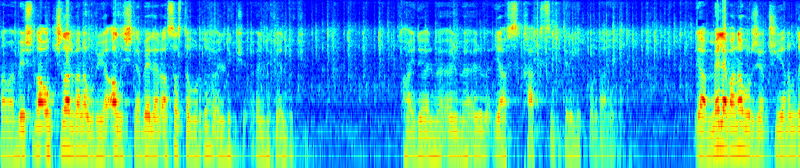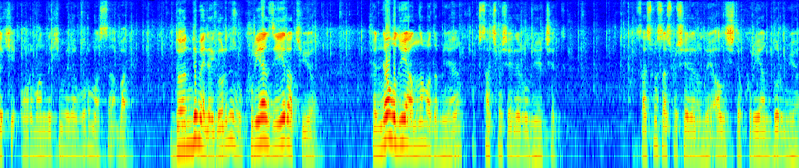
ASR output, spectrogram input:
Tamam 5 la okçular bana vuruyor. Al işte beyler asas da vurdu. Öldük. Öldük öldük. Haydi ölme ölme ölme. Ya kalk siktir git buradan ya. Ya mele bana vuracak. Şu yanımdaki ormandaki mele vurmasa bak. Döndü mele gördünüz mü? Kuruyan zehir atıyor. Ya ne oluyor anlamadım ya. Çok saçma şeyler oluyor chat. Saçma saçma şeyler oluyor. Al işte kuruyan durmuyor.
